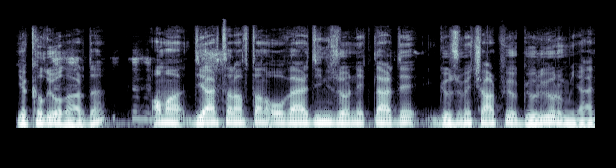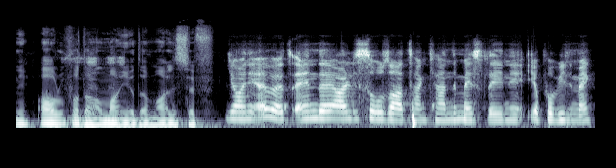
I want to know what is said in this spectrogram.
Yakalıyorlar da. Ama diğer taraftan o verdiğiniz örneklerde gözüme çarpıyor. Görüyorum yani Avrupa'da, Almanya'da maalesef. Yani evet en değerlisi o zaten kendi mesleğini yapabilmek.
